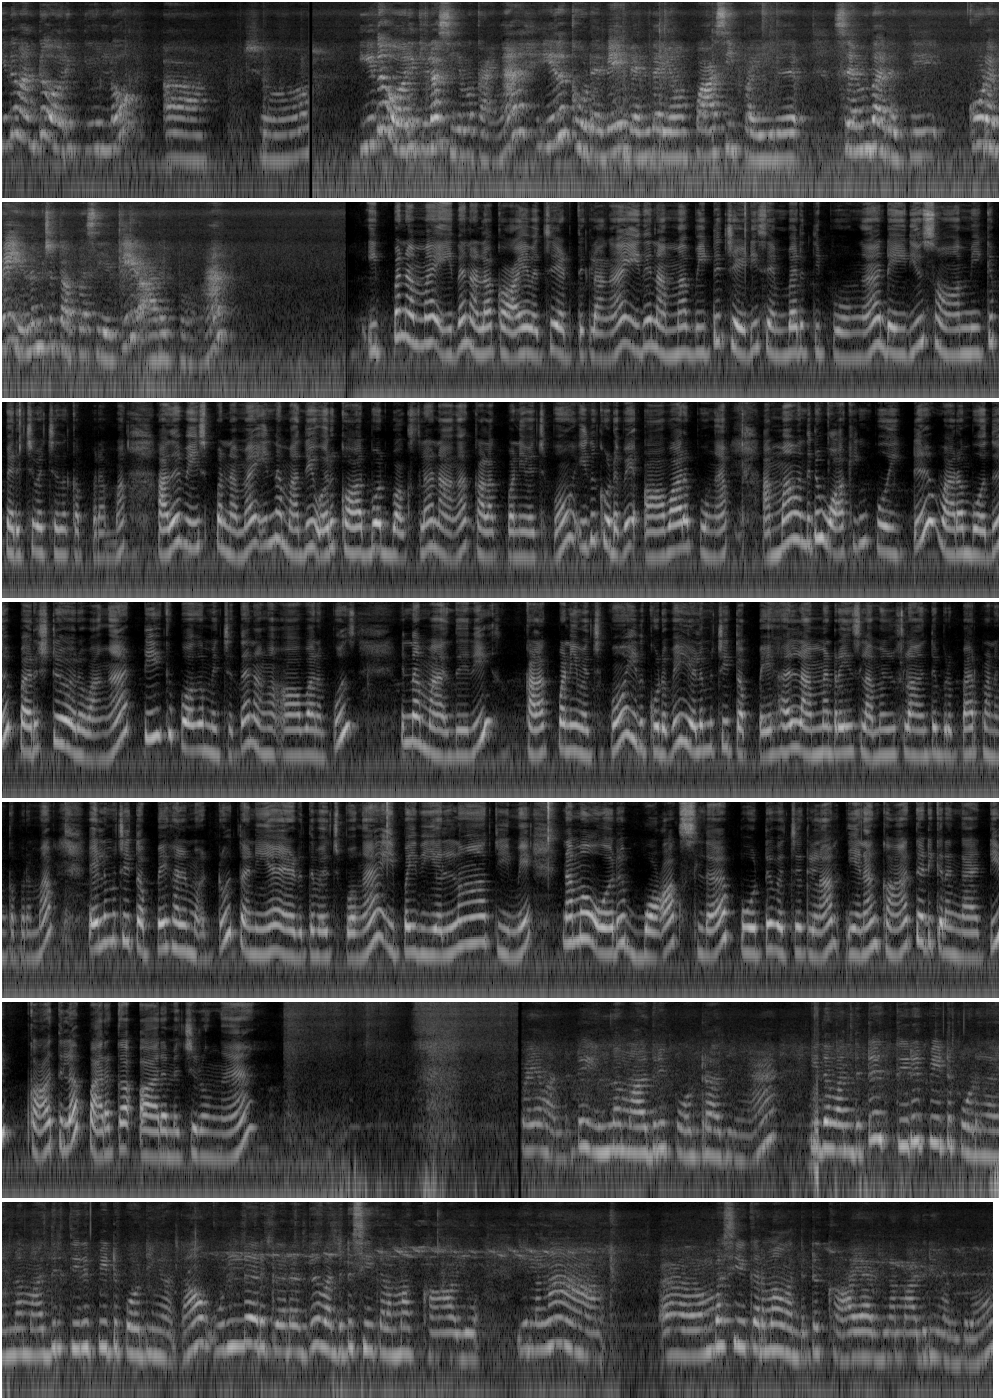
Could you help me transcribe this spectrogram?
இது வந்துட்டு ஒரு கிலோ ஸோ இது ஒரு கிலோ சீவக்காய்ங்க. இது கூடவே வெந்தயம் பாசிப்பயிறு செம்பருத்தி கூடவே எலுமிச்சை தப்பை சேர்த்து அரைப்போங்க. இப்போ நம்ம இதை நல்லா காய வச்சு எடுத்துக்கலாங்க. இது நம்ம வீட்டு செடி செம்பருத்தி பூங்க டெய்லியும் சாமிக்கு பறித்து வச்சதுக்கப்புறமா அதை வேஸ்ட் பண்ணாமல் இந்த மாதிரி ஒரு கார்ட்போர்ட் பாக்ஸில் நாங்கள் கலெக்ட் பண்ணி வச்சுப்போம். இது கூடவே ஆவாரப்பூங்க அம்மா வந்துட்டு வாக்கிங் போயிட்டு வரும்போது பறிச்சுட்டு வருவாங்க. டீக்கு போக மிச்சத்தை நாங்கள் ஆவாரப்பூ இந்த மாதிரி கலெக்ட் பண்ணி வச்சுப்போம் இது கூடவே எலுமிச்சை தொப்பைகள் லெமன் ரைஸ் லெமன் ஜூஸ்லாம் வந்து ப்ரிப்பேர் பண்ணக்கப்புறமா எலுமிச்சை தொப்பைகள் மட்டும் தனியாக எடுத்து வச்சுப்போங்க இப்போ இது எல்லாத்தையுமே நம்ம ஒரு பாக்ஸில் போட்டு வச்சுக்கலாம். ஏன்னா காற்றடிக்கிறங்காட்டி காற்றுல பறக்க ஆரம்பிச்சிருங்க. வந்துட்டு இந்த மாதிரி போட்டுறாதீங்க. இதை வந்துட்டு திருப்பிட்டு போடுங்க. இந்த மாதிரி திருப்பிட்டு போட்டிங்கன்னா தான் உள்ளே இருக்கிறது வந்துட்டு சீக்கிரமாக காயும். இல்லைன்னா ரொம்ப சீக்கிரமாக வந்துட்டு காயா இந்த மாதிரி வந்துடும்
